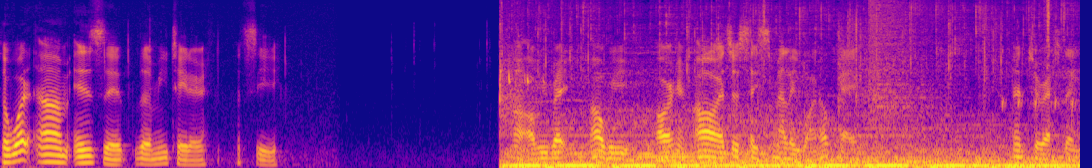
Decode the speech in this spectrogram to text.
So what um is it? The mutator. Let's see. Are we ready? Oh, we are him. Oh, it's just a smelly one. Okay. Interesting.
